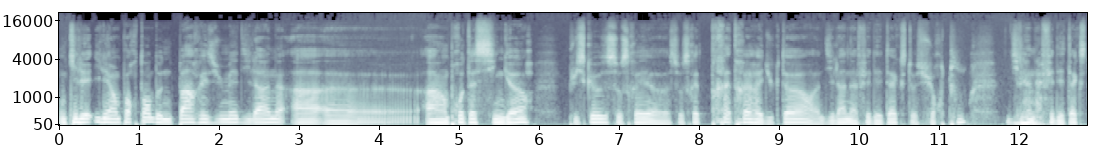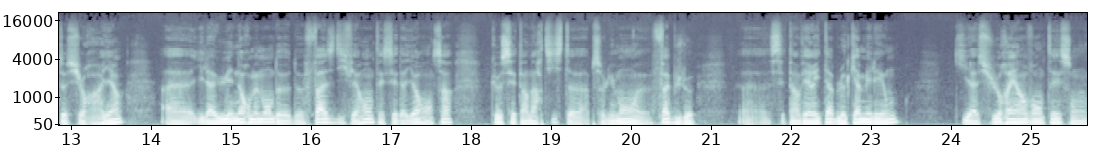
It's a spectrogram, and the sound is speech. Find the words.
Donc il est, il est important de ne pas résumer Dylan à, à un protest singer puisque ce serait, euh, ce serait très très réducteur. Dylan a fait des textes sur tout, Dylan a fait des textes sur rien. Euh, il a eu énormément de, phases différentes et c'est d'ailleurs en ça que c'est un artiste absolument euh, fabuleux. c'est un véritable caméléon qui a su réinventer son,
